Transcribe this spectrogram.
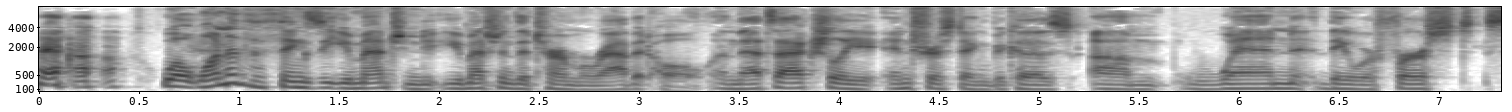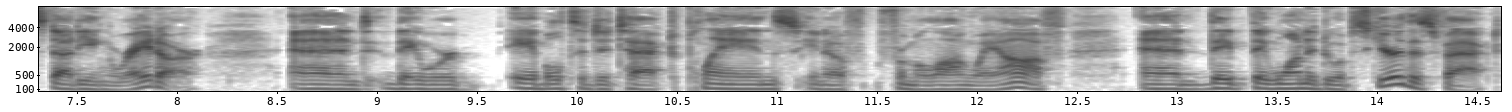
Well, one of the things that you mentioned, you mentioned the term rabbit hole, and that's actually interesting because um, when they were first studying radar and they were able to detect planes, you know, f- from a long way off, and they, they wanted to obscure this fact.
